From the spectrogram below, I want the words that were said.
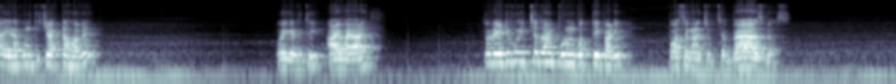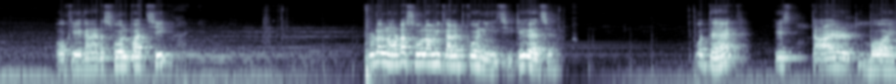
আর এরকম কিছু একটা হবে। হয়ে গেলি তুই। আয় ভাই, আয়। তোর এইটুকু ইচ্ছা তো আমি পূরণ করতেই পারি। বস এখানে চুপচাপ। ব্যাস ব্যাস। ওকে এখানে একটা সোল পাচ্ছি। টোটাল নটা সোল আমি কালেক্ট করে নিয়েছি, ঠিক আছে? ও দেখ ইস টায়ার্ড বয়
